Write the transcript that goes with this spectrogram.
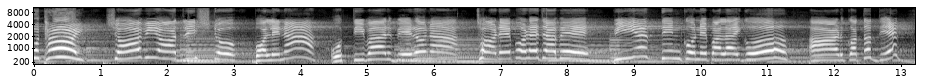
কোথায়? সবই অদৃষ্ট। বলে না অতিবার বেরো না ঝড়ে পড়ে যাবে। বিয়ের দিন কোণে পালাই গো আর কত দেখব?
